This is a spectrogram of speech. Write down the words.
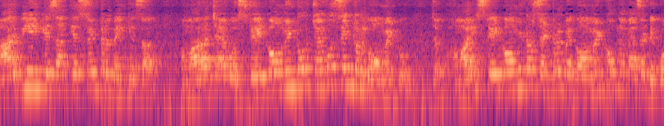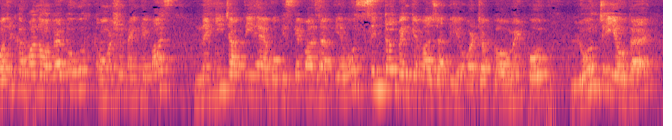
आरबीआई के साथ या सेंट्रल बैंक के साथ। हमारा चाहे वो स्टेट गवर्नमेंट हो, चाहे वो सेंट्रल गवर्नमेंट हो। जब हमारी स्टेट गवर्नमेंट और सेंट्रल बैंक गवर्नमेंट को अपना पैसा डिपॉजिट करवाना होता है तो वो कॉमर्शियल बैंक के पास नहीं जाती है। वो किसके पास जाती है? वो सेंट्रल बैंक के पास जाती है। और जब गवर्नमेंट को लोन चाहिए होता है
